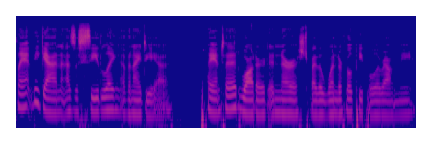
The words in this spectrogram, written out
Plant began as a seedling of an idea, planted, watered, and nourished by the wonderful people around me.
